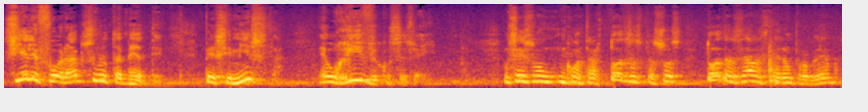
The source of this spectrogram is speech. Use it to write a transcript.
Se ele for absolutamente pessimista, é horrível que vocês veem. Vocês vão encontrar todas as pessoas, todas elas terão problemas,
